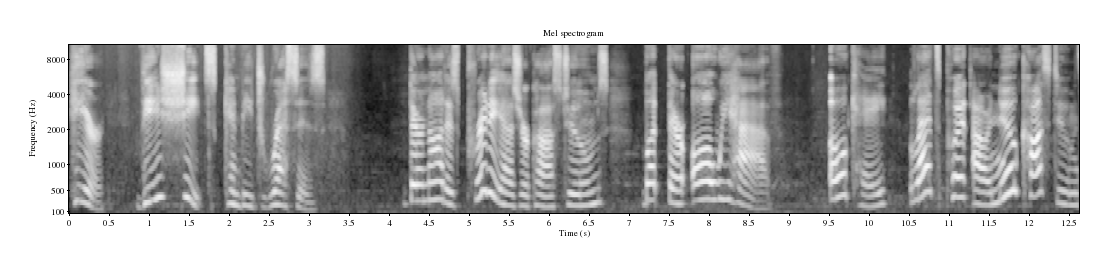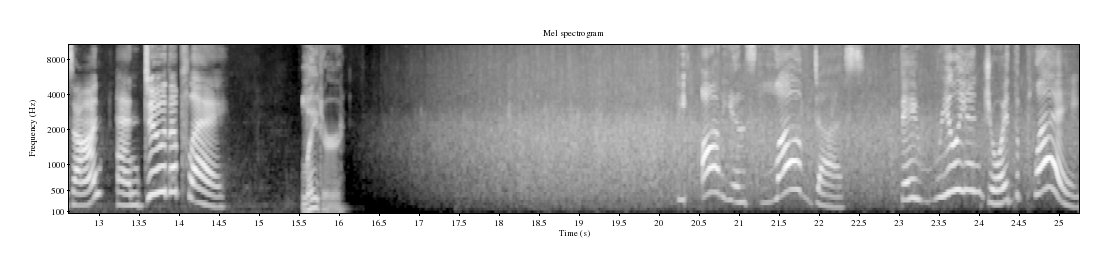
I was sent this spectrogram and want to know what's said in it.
Here, these sheets can be dresses. They're not as pretty as your costumes, but they're all we have. Okay, let's put our new costumes on and do the play. Later, The audience loved us. They really enjoyed the play.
